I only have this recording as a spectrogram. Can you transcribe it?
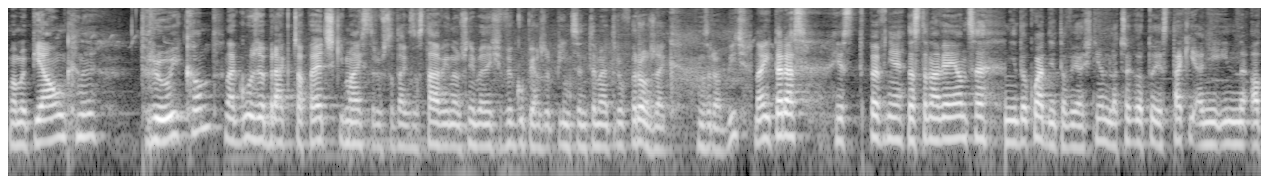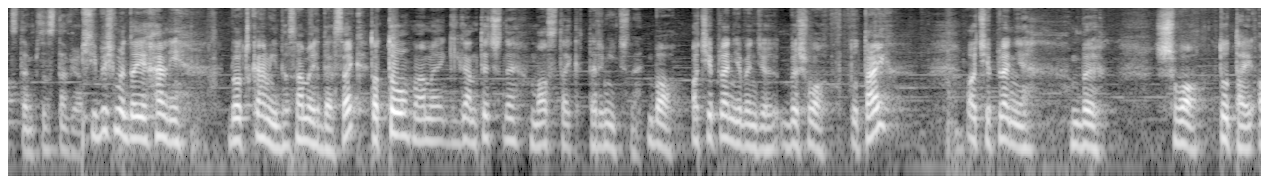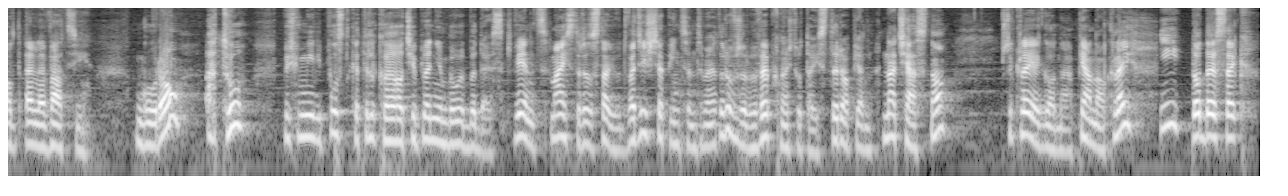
Mamy piękny trójkąt. Na górze brak czapeczki, majster już to tak zostawi, no już nie będę się wygłupiał, że 5 cm różek zrobić. No i teraz jest pewnie zastanawiające, niedokładnie to wyjaśniłem, dlaczego tu jest taki, a nie inny odstęp zostawiony. Jeśli byśmy dojechali bloczkami do samych desek, to tu mamy gigantyczny mostek termiczny, bo ocieplenie będzie by szło tutaj, ocieplenie by szło tutaj od elewacji górą, a tu byśmy mieli pustkę, tylko ociepleniem byłyby deski. Więc majster zostawił 25 cm, żeby wepchnąć tutaj styropian na ciasno. Przykleję go na pianoklej i do desek,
